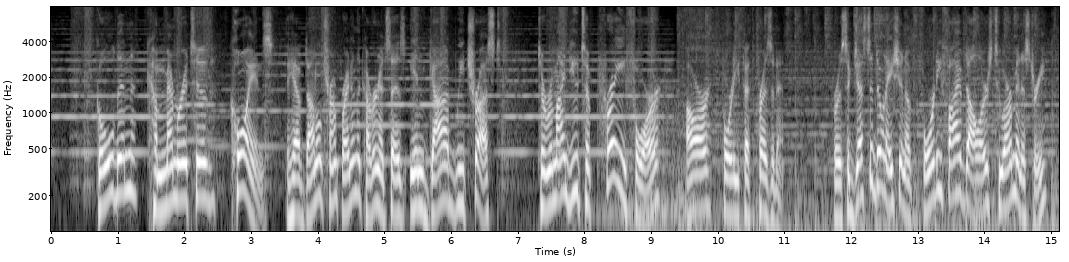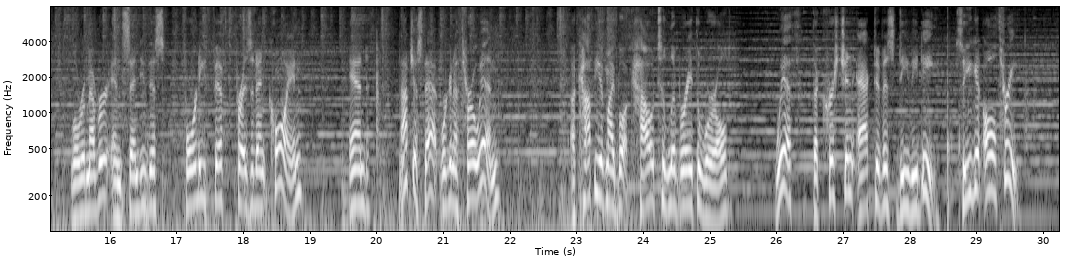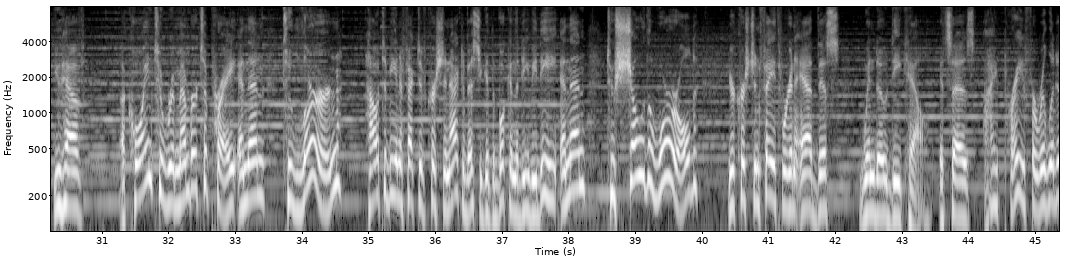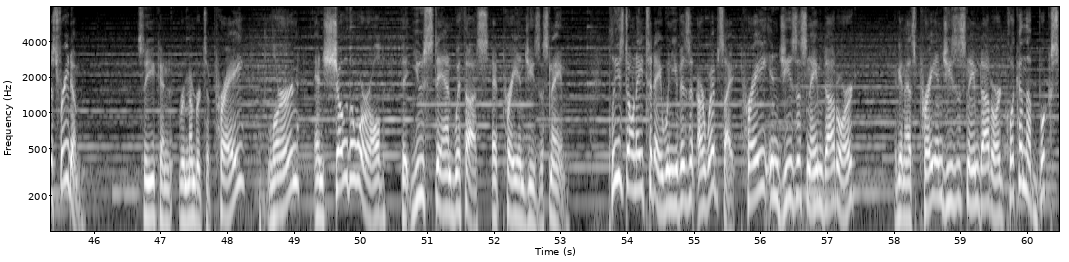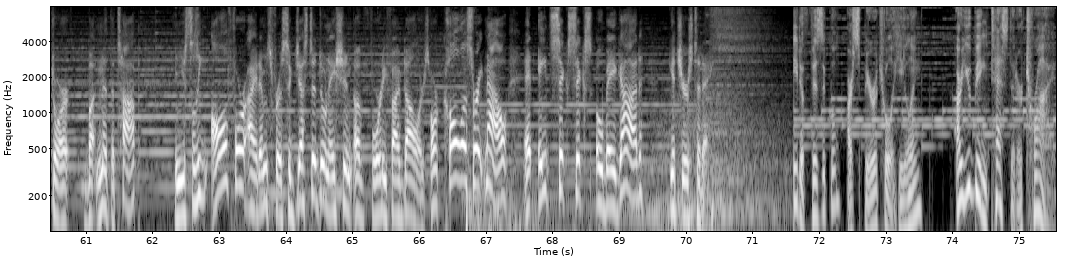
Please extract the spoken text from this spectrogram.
golden commemorative coins. They have Donald Trump right on the cover, and it says, In God We Trust, to remind you to pray for our 45th president. For a suggested donation of $45 to our ministry, we'll remember and send you this 45th president coin. And not just that, we're going to throw in a copy of my book, How to Liberate the World, with the Christian Activist DVD. So you get all three. You have a coin to remember to pray, and then to learn how to be an effective Christian activist, you get the book and the DVD, and then to show the world your Christian faith, we're going to add this window decal. It says, I pray for religious freedom so you can remember to pray, learn, and show the world that you stand with us at Pray in Jesus' Name. Please donate today when you visit our website, prayinjesusname.org. Again, that's prayinjesusname.org. Click on the bookstore button at the top, and you see all four items for a suggested donation of $45. Or call us right now at 866 Obey God. Get yours today. Need a physical or spiritual healing? Are you being tested or tried?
